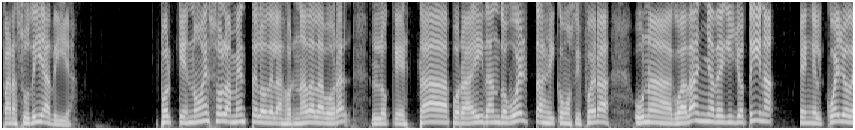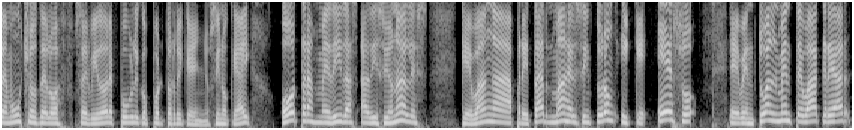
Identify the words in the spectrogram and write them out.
para su día a día. Porque no es solamente lo de la jornada laboral, lo que está por ahí dando vueltas y como si fuera una guadaña de guillotina en el cuello de muchos de los servidores públicos puertorriqueños, sino que hay otras medidas adicionales que van a apretar más el cinturón y que eso eventualmente va a crear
